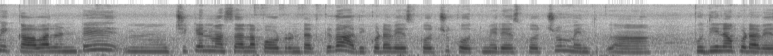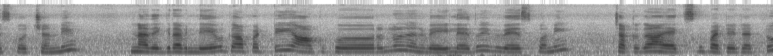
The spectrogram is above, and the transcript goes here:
మీకు కావాలంటే చికెన్ మసాలా పౌడర్ ఉంటుంది కదా అది కూడా వేసుకోవచ్చు. కొత్తిమీర వేసుకోవచ్చు. మెంతు పుదీనా కూడా వేసుకోవచ్చు అండి నా దగ్గర అవి లేవు కాబట్టి ఆకుకూరలు నేను వేయలేదు. ఇవి వేసుకొని చక్కగా ఎగ్స్కి పట్టేటట్టు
